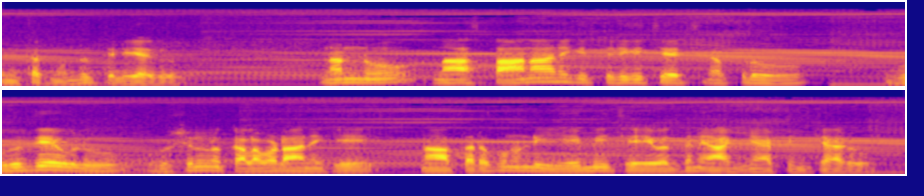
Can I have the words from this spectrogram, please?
ఇంతకుముందు తెలియదు. నన్ను నా స్థానానికి తిరిగి చేర్చినప్పుడు గురుదేవులు ఋషులను కలవడానికి నా తరపు నుండి ఏమీ చేయవద్దని ఆజ్ఞాపించారు.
